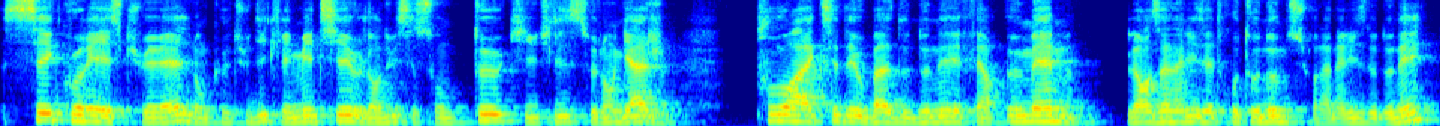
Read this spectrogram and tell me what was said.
ces queries SQL, donc tu dis que les métiers aujourd'hui, ce sont eux qui utilisent ce langage pour accéder aux bases de données et faire eux-mêmes leurs analyses, être autonomes sur l'analyse de données.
